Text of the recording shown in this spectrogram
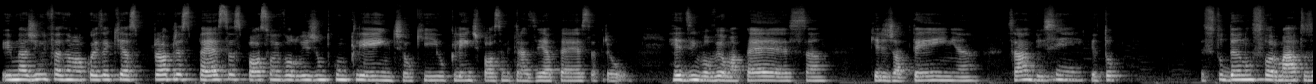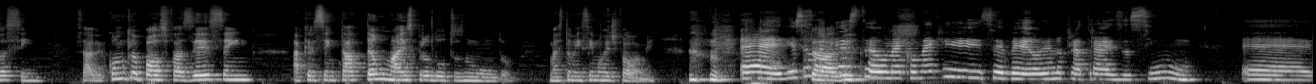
Eu imagino fazer uma coisa que as próprias peças possam evoluir junto com o cliente, ou que o cliente possa me trazer a peça para eu redesenvolver uma peça que ele já tenha, sabe? Sim. Eu tô estudando uns formatos assim sabe? Como que eu posso fazer sem acrescentar tão mais produtos no mundo, mas também sem morrer de fome? É, essa é uma questão, né? Como é que você vê, olhando para trás assim, é,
